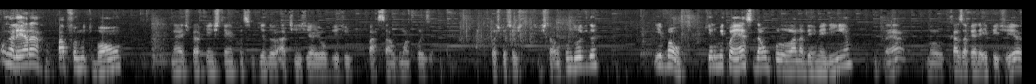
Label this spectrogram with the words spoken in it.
Bom, galera, o papo foi muito bom. Né? Espero que a gente tenha conseguido atingir aí o objetivo de passar alguma coisa para as pessoas que estavam com dúvida. E, bom, quem não me conhece, dá um pulo lá na Vermelhinha, né? no Casa Velha RPG.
